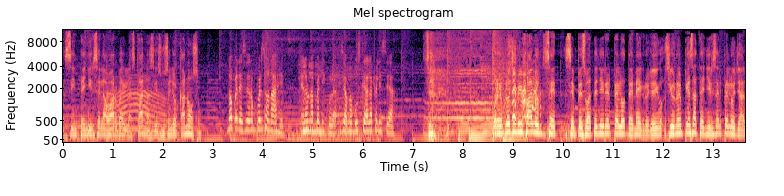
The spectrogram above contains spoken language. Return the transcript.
sin teñirse la barba y las canas y es un señor canoso. No, pero ese era un personaje. Era una película que se llama Búsqueda de la Felicidad. Por ejemplo, Jimmy Fallon se, se empezó a teñir el pelo de negro. Yo digo, si uno empieza a teñirse el pelo ya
